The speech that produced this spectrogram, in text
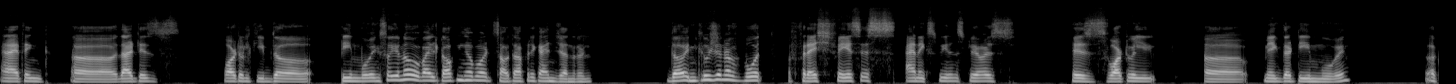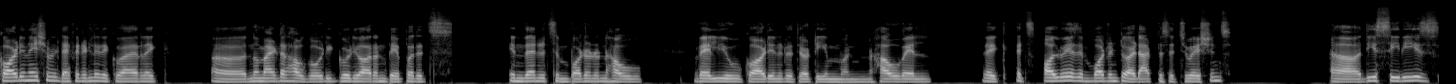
and I think uh, that is what will keep the team moving. So you know, while talking about South Africa in general, the inclusion of both fresh faces and experienced players is what will uh, make the team moving a coordination will definitely require like uh, no matter how good good you are on paper, it's in then it's important on how well you coordinate with your team and how well like it's always important to adapt to situations. Uh, these series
